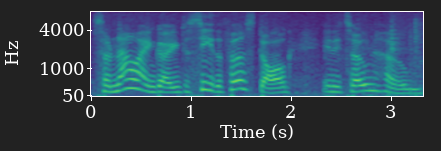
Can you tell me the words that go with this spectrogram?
So now I'm going to see the first dog in its own home.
